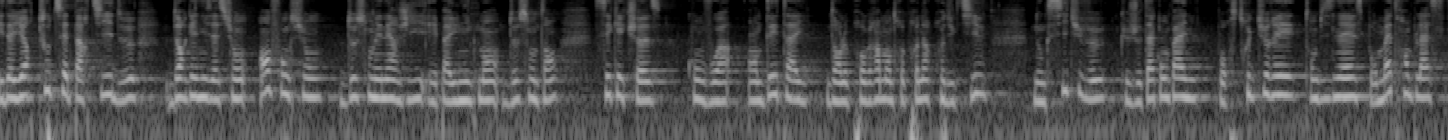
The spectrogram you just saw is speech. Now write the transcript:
Et d'ailleurs, toute cette partie d'organisation en fonction de son énergie et pas uniquement de son temps, c'est quelque chose qu'on voit en détail dans le programme Entrepreneur Productive. Donc si tu veux que je t'accompagne pour structurer ton business, pour mettre en place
